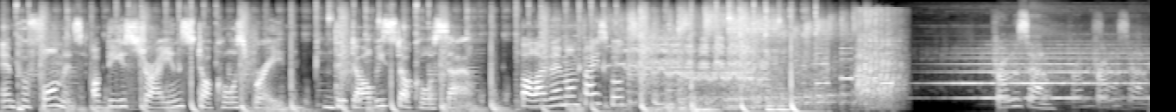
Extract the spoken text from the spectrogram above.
and performance of the Australian stock horse breed. The Dalby Stock Horse Sale. Follow them on Facebook. From the saddle. From the saddle.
